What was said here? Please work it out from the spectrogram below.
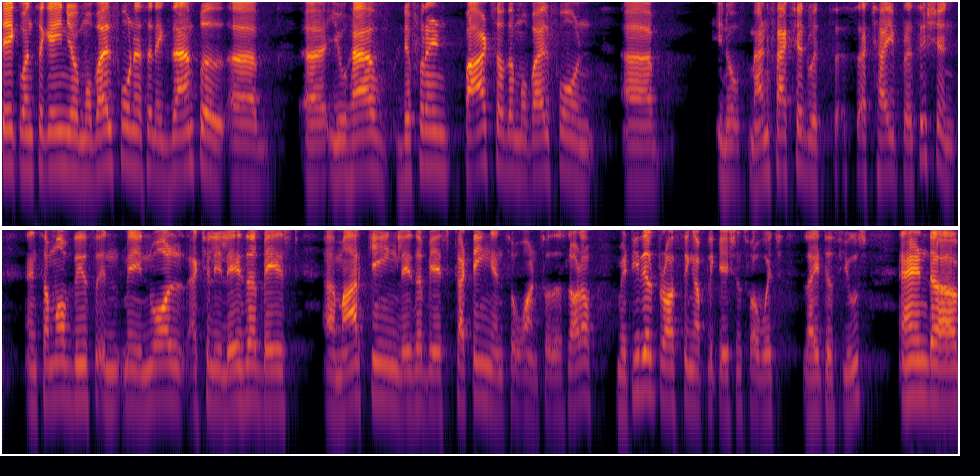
take once again your mobile phone as an example, uh, uh, you have different parts of the mobile phone you know manufactured with such high precision and some of these in, may involve actually laser based marking, laser based cutting and so on. So, there is a lot of material processing applications for which light is used. And uh,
